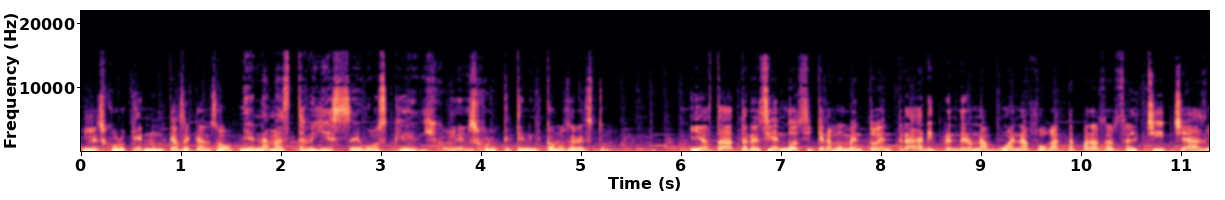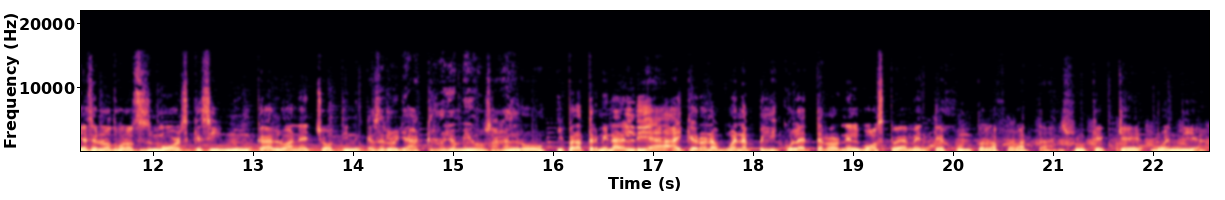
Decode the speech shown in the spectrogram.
Y les juro que nunca se cansó. Miren nada más esta belleza de bosque. Híjole, les juro que tienen que conocer esto. Y ya estaba atardeciendo, así que era momento de entrar y prender una buena fogata para asar salchichas y hacer unos buenos s'mores que si nunca lo han hecho, tienen que hacerlo ya. ¿Qué rollo, amigos? Háganlo. Y para terminar el día, hay que ver una buena película de terror en el bosque, obviamente, junto a la fogata. Les juro que qué buen día.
